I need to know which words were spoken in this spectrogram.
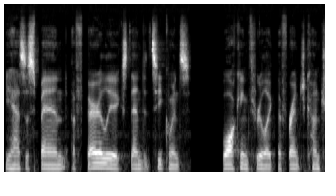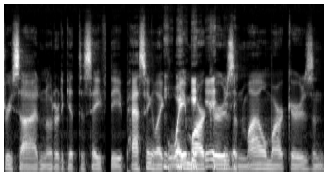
He has to spend a fairly extended sequence walking through like the French countryside in order to get to safety, passing like way markers and mile markers, and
